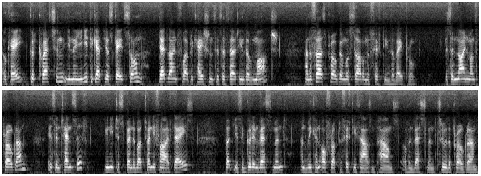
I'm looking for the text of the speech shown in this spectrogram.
Okay, good question. You know, you need to get your skates on. Deadline for applications is the 13th of March, and the first program will start on the 15th of April. It's a nine-month program. It's intensive. You need to spend about 25 days, but it's a good investment, and we can offer up to £50,000 of investment through the program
